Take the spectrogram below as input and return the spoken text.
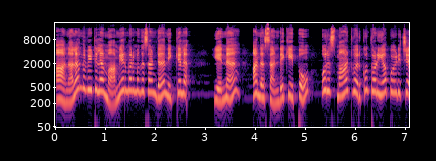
ஆனாலும் அந்த வீட்டுல மாமியார் மருமக சண்டை நிக்கல. என்ன? அந்த சண்டைக்கு இப்போ ஒரு ஸ்மார்ட் ஒர்க்கும் துணையா போயிடுச்சு.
